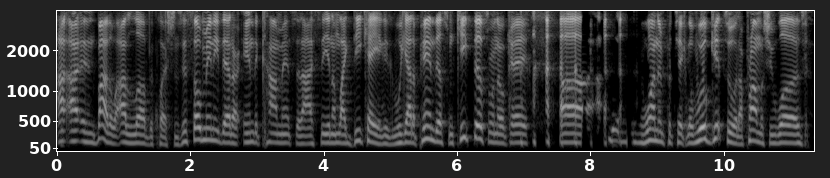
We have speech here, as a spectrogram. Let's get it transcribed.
I, I, and by the way, I love the questions. There's so many that are in the comments that I see, and I'm like, DK, we got to pin this one. Keep this one, okay? uh, one in particular, we'll get to it. I promise you. Was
